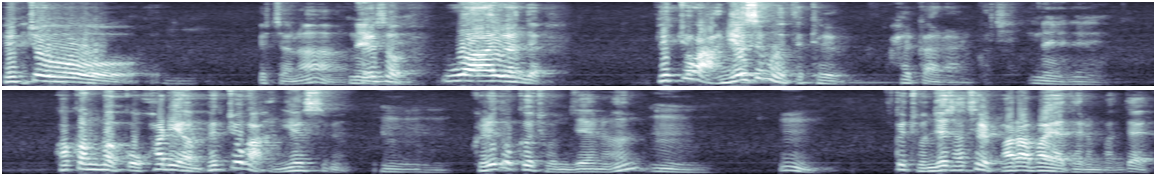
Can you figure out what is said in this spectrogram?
백조였잖아. 네네. 그래서 우와 이러는데 백조가 아니었으면 어떻게 할까라는 거지. 네네. 각광받고 화려한 백조가 아니었으면 음. 그래도 그 존재는 음. 음, 그 존재 자체를 바라봐야 되는 건데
